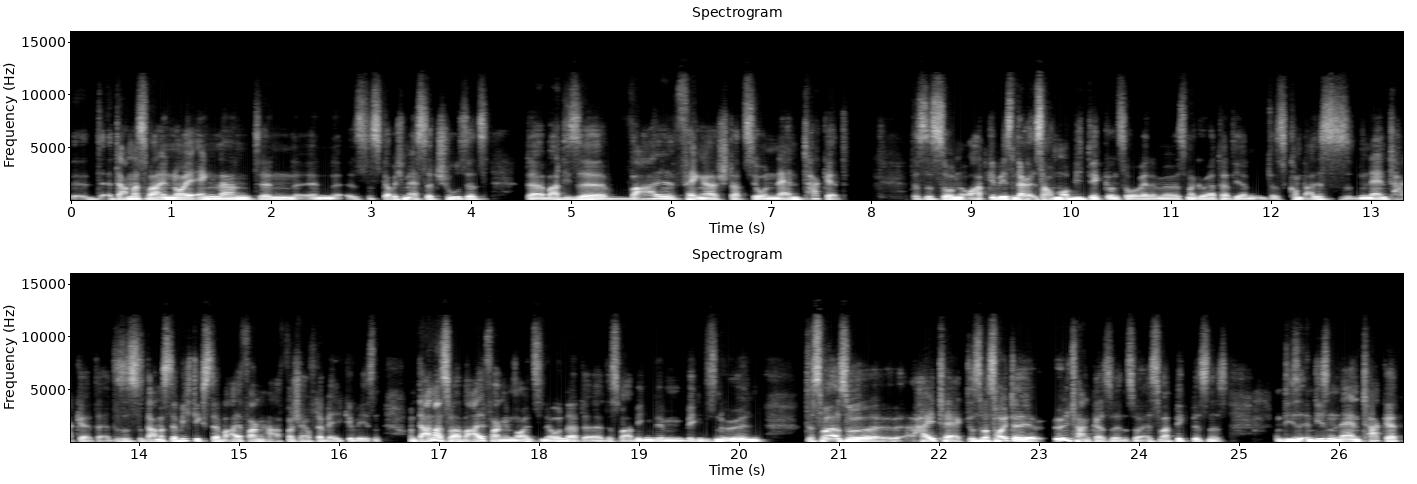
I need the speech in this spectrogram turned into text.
Äh, damals war in Neuengland, in, in, es ist, glaube ich, Massachusetts, da war diese Walfängerstation Nantucket. Das ist so ein Ort gewesen, da ist auch Moby Dick und so, wenn man das mal gehört hat. Hier, das kommt alles Nantucket. Das ist damals der wichtigste Walfanghafen wahrscheinlich auf der Welt gewesen. Und damals war Walfang im 19. Jahrhundert, äh, das war wegen, dem, wegen diesen Ölen. Das war so Hightech, das ist, was heute Öltanker sind. So, es war Big Business. Und diese, in diesem Nantucket,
